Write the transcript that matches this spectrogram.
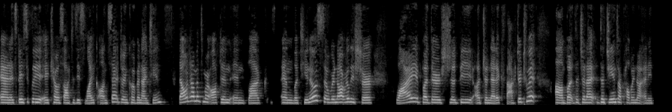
and it's basically a Kawasaki disease-like onset during COVID-19. That one happens more often in Black and Latinos, so we're not really sure why, but there should be a genetic factor to it. Um, but the genetic the genes are probably not any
